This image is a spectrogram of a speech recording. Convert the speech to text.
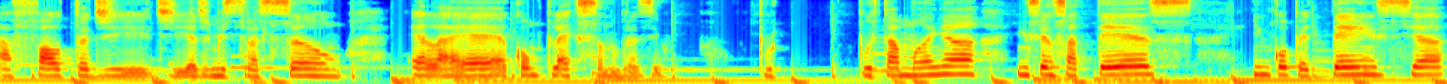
a falta de, de administração, ela é complexa no Brasil. Por, por tamanha insensatez, incompetência,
